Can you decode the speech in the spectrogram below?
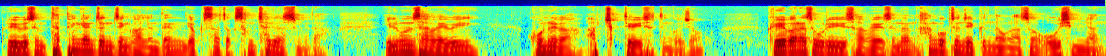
그리고 이것은 태평양 전쟁과 관련된 역사적 성찰이었습니다. 일본 사회의 고뇌가 압축되어 있었던 거죠. 그에 반해서 우리 사회에서는 한국 전쟁이 끝나고 나서 50년,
